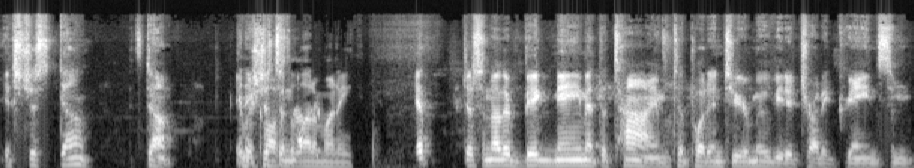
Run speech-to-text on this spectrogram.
It's just dumb. It's dumb. It And was it just cost a lot of money. Yep, just another big name at the time to put into your movie to try to gain some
